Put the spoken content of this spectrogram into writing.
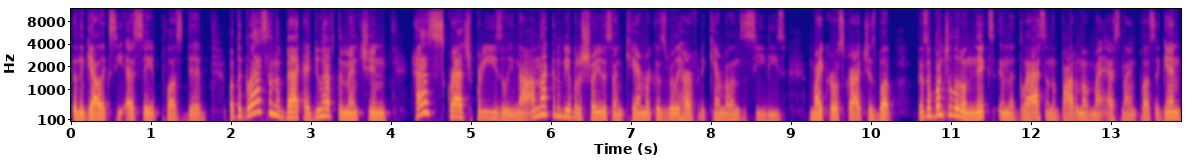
than the Galaxy S8 Plus did. But the glass on the back, I do have to mention, has scratched pretty easily. Now, I'm not going to be able to show you this on camera because it's really hard for the camera lens to see these micro scratches, but there's a bunch of little nicks in the glass on the bottom of my S9 Plus. Again,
